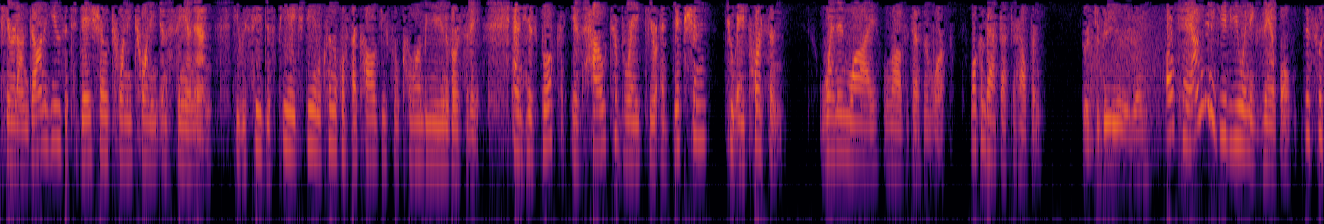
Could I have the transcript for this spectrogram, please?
appeared on Donahue, The Today Show, 2020, and CNN. He received his PhD in clinical psychology from Columbia University. And his book is How to Break Your Addiction to a Person, When and Why Love Doesn't Work. Welcome back, Dr. Halpern. Good to be here again. Okay, I'm going to give you an example. This was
